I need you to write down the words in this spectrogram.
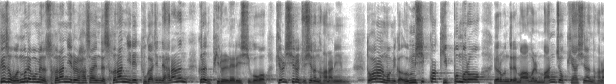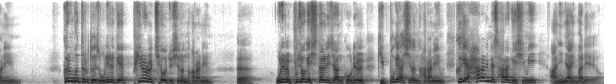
그래서 원문에 보면 선한 일을 하사했는데 선한 일이 두 가지인데 하나는 그런 비를 내리시고 결실을 주시는 하나님. 또 하나는 뭡니까? 음식과 기쁨으로 여러분들의 마음을 만족해 하시는 하나님. 그런 것들을 통해서 우리에게 필요를 채워주시는 하나님. 예. 우리를 부족에 시달리지 않고 우리를 기쁘게 하시는 하나님. 그게 하나님의 살아계심이 아니냐 이 말이에요.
